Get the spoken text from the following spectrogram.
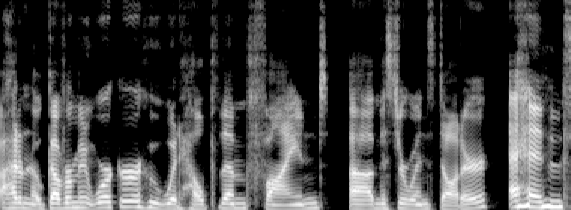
I don't know government worker who would help them find uh, Mr. Wynn's daughter. And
